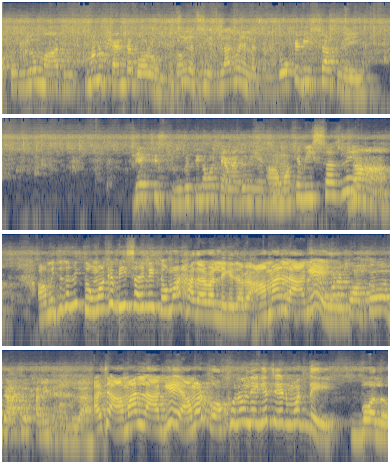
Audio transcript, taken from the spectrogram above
অতগুলো মাছ মানে ফ্যানটা গরম। ঠিক আছে ঠিক আছে লাগবে না লাগবে না। ওকে বিশ্বাস নেই। দেখছিস দিকে আমার ক্যামেরাটা নিয়েছে। আমাকে বিশ্বাস নেই? না। আমি তো জানি তোমাকে বিশ্বাস নেই তোমার হাজারবার লেগে যাবে। আমার লাগে। কত দেখো খালি বন্ধুরা। আচ্ছা আমার লাগে আমার কখনো লেগেছে এর মধ্যে? বলো।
